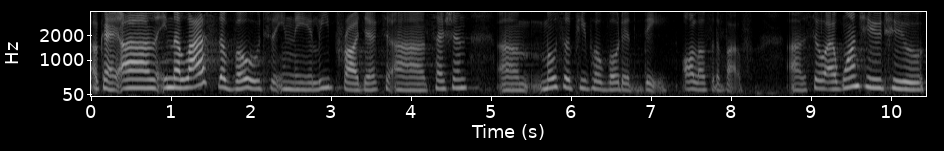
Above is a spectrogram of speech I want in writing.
Okay, uh, in the last vote in the LEAP project uh, session, um, most of the people voted D, all of the above. Uh, so I want you to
